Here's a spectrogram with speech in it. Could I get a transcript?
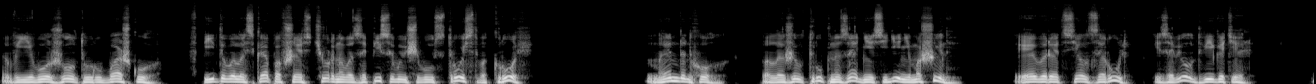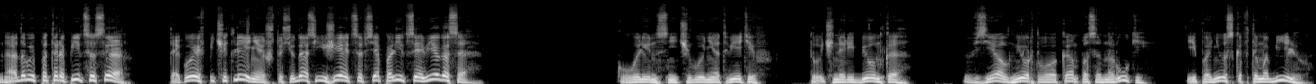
В его желтую рубашку впитывалась капавшая с черного записывающего устройства кровь. Мэнденхолл положил труп на заднее сиденье машины. Эверетт сел за руль и завел двигатель. «Надо бы поторопиться, сэр! Такое впечатление, что сюда съезжается вся полиция Вегаса!» Коллинс, ничего не ответив, точно ребенка, взял мертвого Кампаса на руки и понес к автомобилю.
